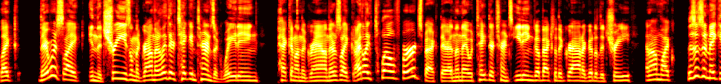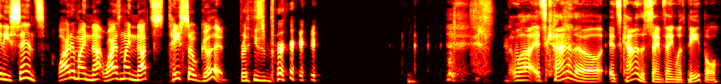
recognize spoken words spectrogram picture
Like there was like in the trees on the ground. They're like they're taking turns, like waiting, pecking on the ground. There's like I had like twelve birds back there, and then they would take their turns eating, go back to the ground, or go to the tree. And I'm like, this doesn't make any sense. Why do my nut? Why does my nuts taste so good for these birds? Well, it's kind of though. It's kind of the same thing with people,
